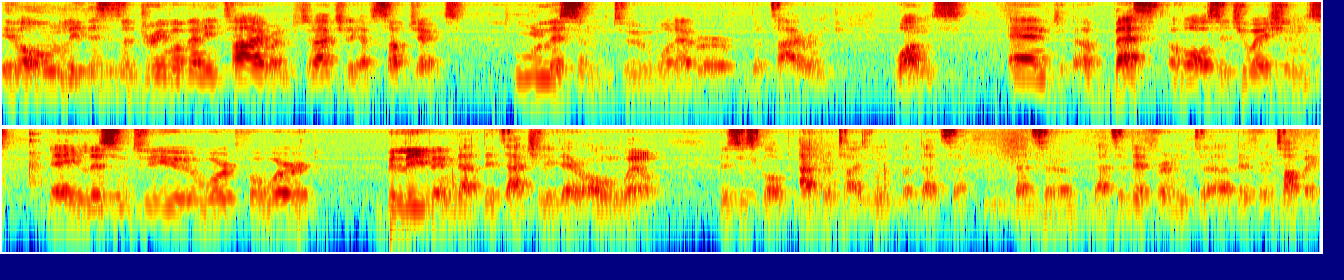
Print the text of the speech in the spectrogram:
if only, this is a dream of any tyrant, to actually have subjects who listen to whatever the tyrant wants. And uh, best of all situations, they listen to you word for word, believing that it's actually their own will. This is called advertisement, but that's a, that's a, that's a different, uh, different topic.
